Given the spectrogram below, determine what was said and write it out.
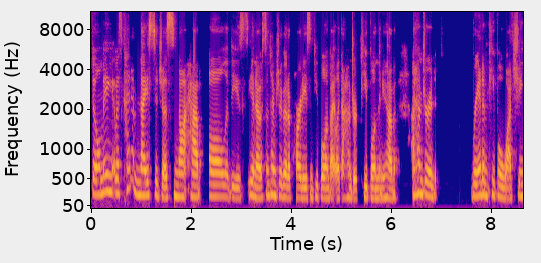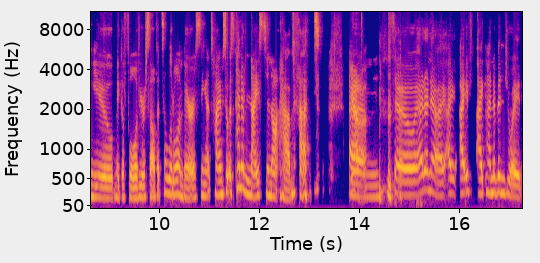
filming, it was kind of nice to just not have all of these, you know, sometimes you go to parties and people invite like a hundred people and then you have a hundred random people watching you make a fool of yourself. It's a little embarrassing at times. So it's kind of nice to not have that. Yeah. Um, so I don't know. I, I, I, I kind of enjoyed,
